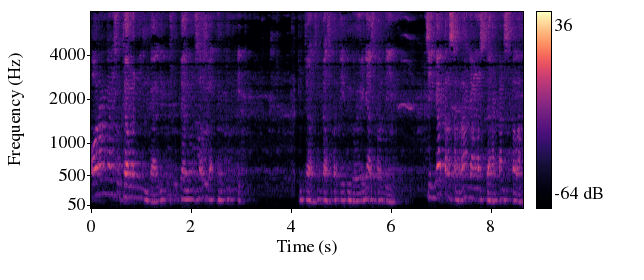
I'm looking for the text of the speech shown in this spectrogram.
orang yang sudah meninggal itu sudah nusa nggak berkutik. Sudah sudah seperti itu doanya seperti itu. Sehingga terserah yang mensejarahkan setelah.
